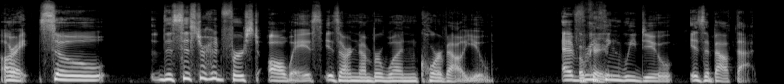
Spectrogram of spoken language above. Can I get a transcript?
All right. So the sisterhood first always is our number one core value. Everything okay. we do is about that.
